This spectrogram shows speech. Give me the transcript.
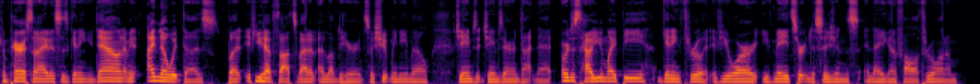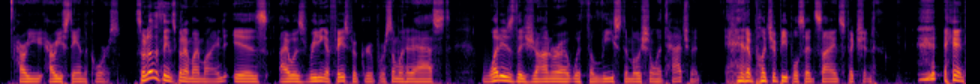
comparisonitis is getting you down, I mean, I know it does, but if you have thoughts about it, I'd love to hear it. So shoot me an email, james at jamesaaron.net, or just how you might be getting through it. If you are, you've made certain decisions and now you're going to follow through on them. How are you, how are you staying the course? So another thing that's been on my mind is I was reading a Facebook group where someone had asked, what is the genre with the least emotional attachment? And a bunch of people said science fiction. and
